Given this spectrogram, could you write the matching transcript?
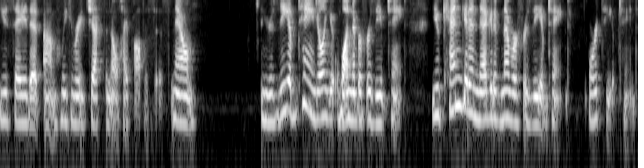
you say that um, we can reject the null hypothesis. Now, your z obtained, you only get one number for z obtained. You can get a negative number for z obtained or t obtained.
